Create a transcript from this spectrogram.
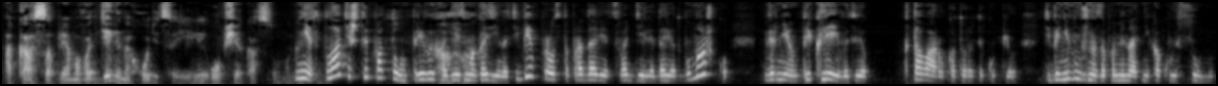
А касса прямо в отделе находится или общая касса у магазина? Нет, платишь ты потом при выходе ага. из магазина. Тебе просто продавец в отделе дает бумажку, вернее, он приклеивает ее к товару, который ты купил. Тебе не нужно запоминать никакую сумму.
